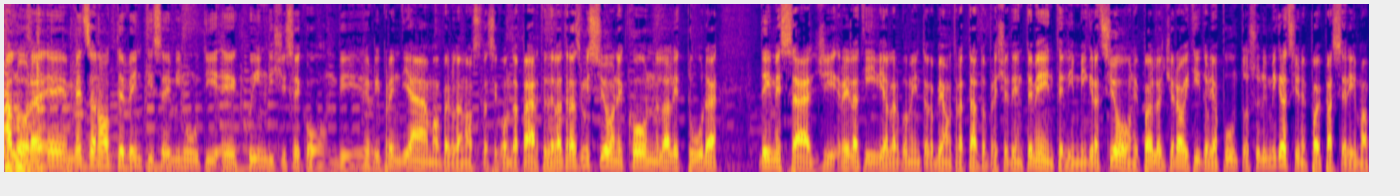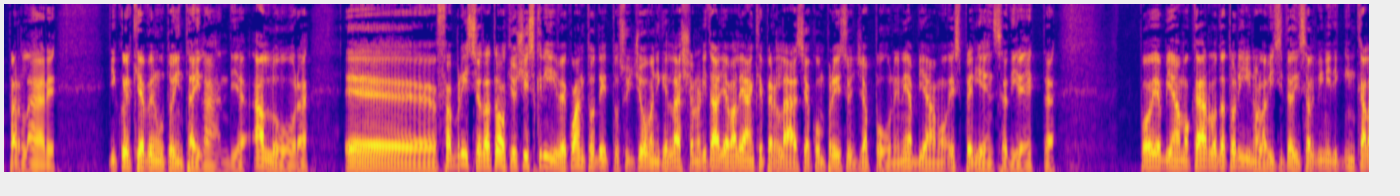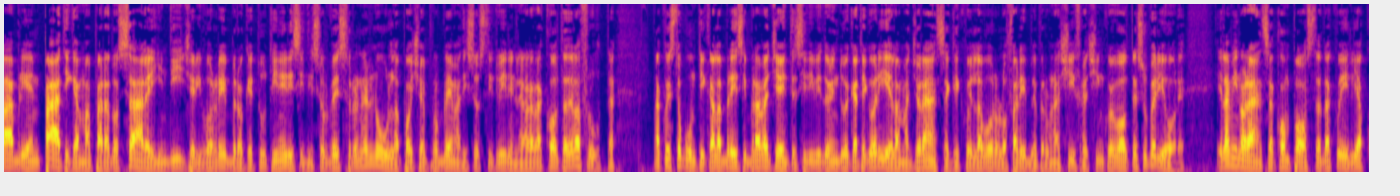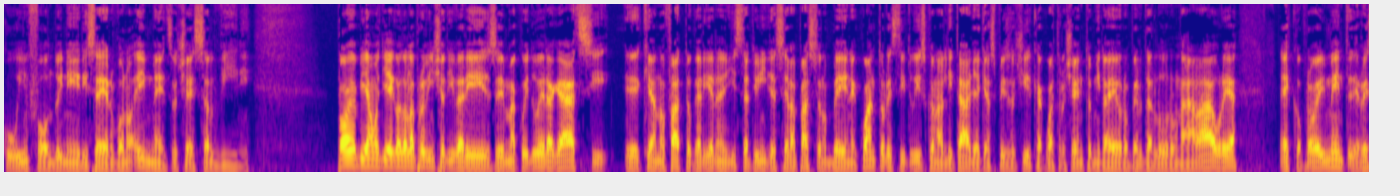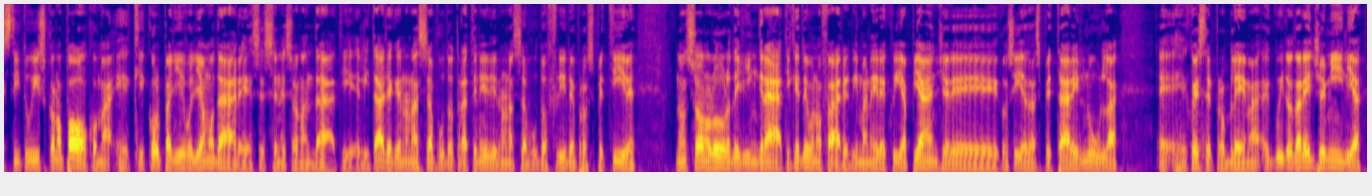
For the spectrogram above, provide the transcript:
Allora, è mezzanotte 26 minuti e 15 secondi. Riprendiamo per la nostra seconda parte della trasmissione con la lettura dei messaggi relativi all'argomento che abbiamo trattato precedentemente, l'immigrazione. Poi leggerò i titoli appunto sull'immigrazione e poi passeremo a parlare di quel che è avvenuto in Thailandia. Allora, eh, Fabrizio da Tokyo ci scrive quanto detto sui giovani che lasciano l'Italia vale anche per l'Asia, compreso il Giappone, ne abbiamo esperienza diretta. Poi abbiamo Carlo da Torino, la visita di Salvini in Calabria è empatica ma paradossale, gli indigeni vorrebbero che tutti i neri si dissolvessero nel nulla, poi c'è il problema di sostituirli nella raccolta della frutta. A questo punto i calabresi, brava gente, si dividono in due categorie, la maggioranza che quel lavoro lo farebbe per una cifra cinque volte superiore e la minoranza composta da quelli a cui in fondo i neri servono e in mezzo c'è Salvini. Poi abbiamo Diego dalla provincia di Varese, ma quei due ragazzi eh, che hanno fatto carriera negli Stati Uniti e se la passano bene, quanto restituiscono all'Italia che ha speso circa 400.000 euro per dar loro una laurea? Ecco, probabilmente restituiscono poco, ma eh, che colpa gli vogliamo dare se se ne sono andati? È l'Italia che non ha saputo trattenerli, non ha saputo offrire prospettive. Non sono loro degli ingrati, che devono fare? Rimanere qui a piangere così, ad aspettare il nulla? Eh, questo è il problema. Eh, Guido da Reggio Emilia.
